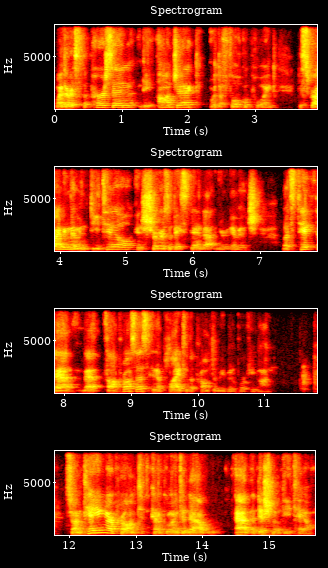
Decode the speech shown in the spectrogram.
Whether it's the person, the object, or the focal point, describing them in detail ensures that they stand out in your image. Let's take that, that thought process and apply it to the prompt that we've been working on. So I'm taking our prompt and I'm going to now add additional detail.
